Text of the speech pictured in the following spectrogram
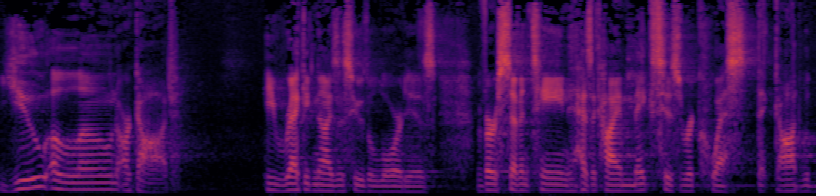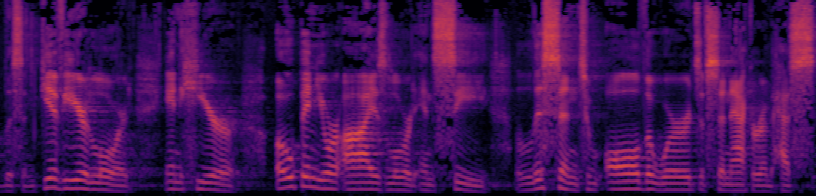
You alone are God. He recognizes who the Lord is. Verse 17, Hezekiah makes his request that God would listen. Give ear, Lord, and hear. Open your eyes, Lord, and see. Listen to all the words of Sennacherib has,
